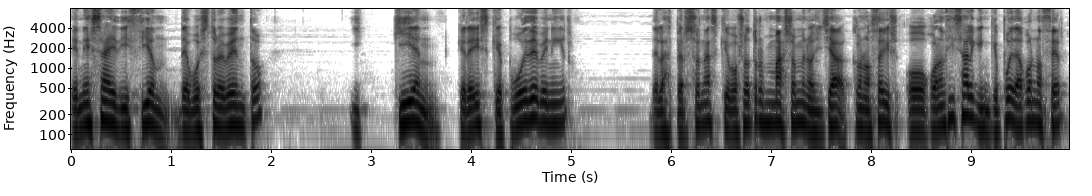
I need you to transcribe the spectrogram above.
en esa edición de vuestro evento quién queréis que puede venir de las personas que vosotros más o menos ya conocéis o conocéis a alguien que pueda conocer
